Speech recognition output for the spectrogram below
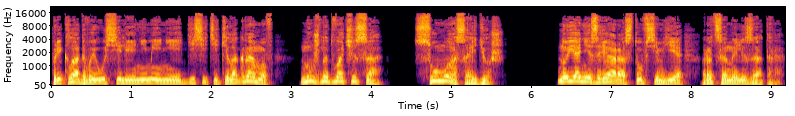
прикладывая усилия не менее десяти килограммов, нужно два часа. С ума сойдешь но я не зря расту в семье рационализатора.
